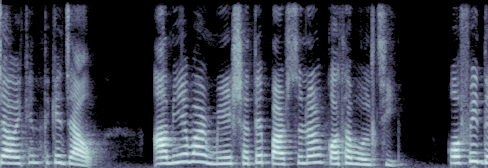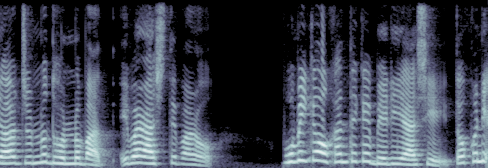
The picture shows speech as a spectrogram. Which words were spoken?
যাও এখান থেকে যাও। আমি আমার মেয়ের সাথে পার্সোনাল কথা বলছি। কফি দেওয়ার জন্য ধন্যবাদ, এবার আসতে পারো। ভূমিকা ওখান থেকে বেরিয়ে আসে, তখনই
